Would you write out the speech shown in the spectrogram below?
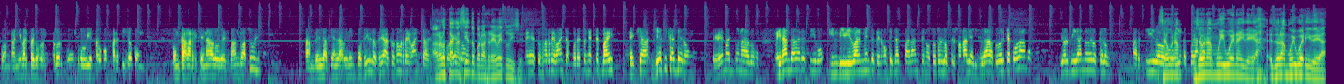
cuando Aníbal fue gobernador con un gobierno compartido con, con Cámara y Senado del bando azul, también le hacían la vida imposible, o sea, eso son revanchas. Ahora lo Por están eso- haciendo, pero al revés, tú dices. Eso son revanchas, por eso en este país echa Jessica Calderón, Bebé Maldonado, Miranda de Recibo, individualmente tenemos que echar para adelante nosotros en lo personal y ayudar a todo el que podamos y olvidarnos de lo que los partidos, Esa es los una, gobiernos esa puedan es una hacer. muy buena idea. Esa es una muy buena idea.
